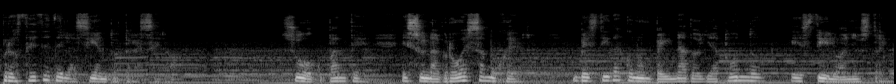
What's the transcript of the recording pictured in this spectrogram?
procede del asiento trasero. Su ocupante es una gruesa mujer, vestida con un peinado y atuendo estilo años 30.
